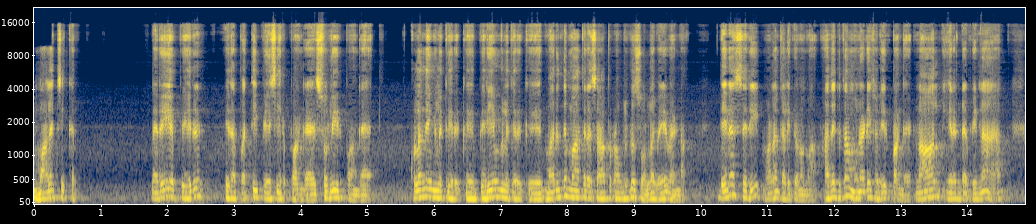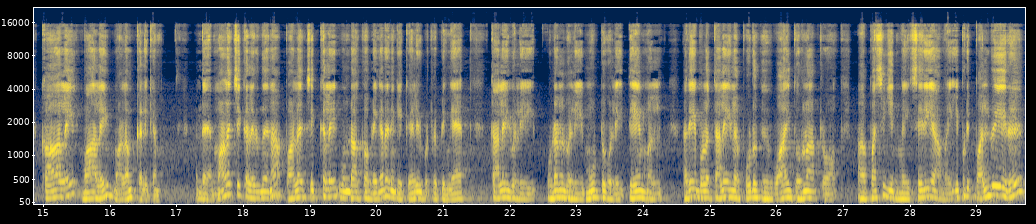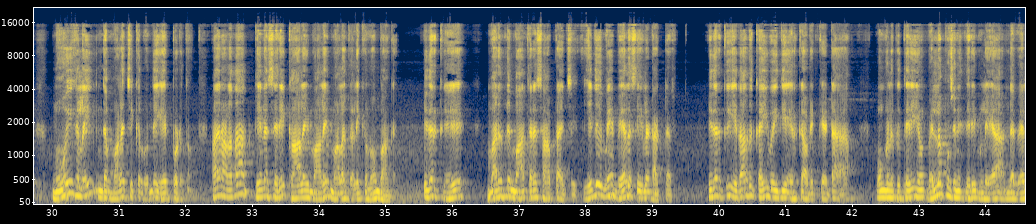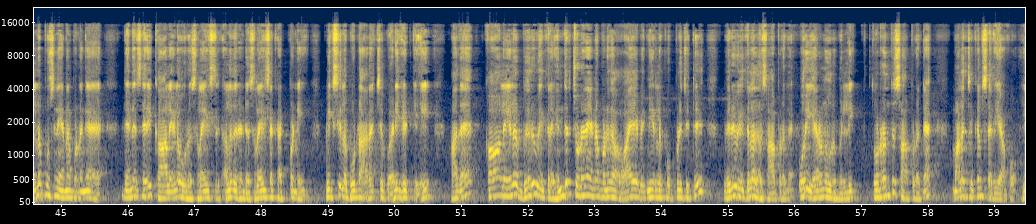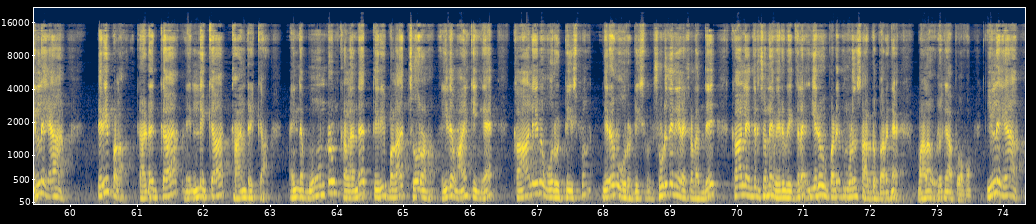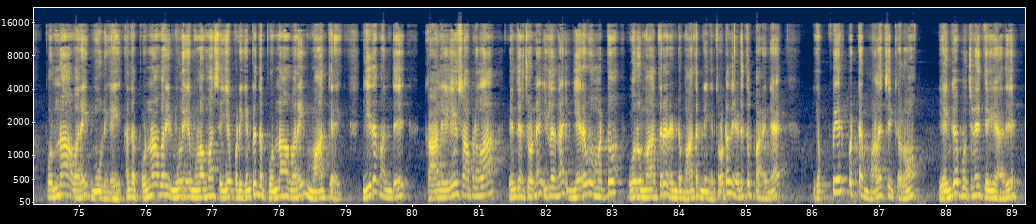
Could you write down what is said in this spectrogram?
மலச்சிக்கல். நிறைய பேர் இதை பத்தி பேசியிருப்பாங்க சொல்லியிருப்பாங்க. குழந்தைங்களுக்கு இருக்கு பெரியவங்களுக்கு இருக்கு மருந்து மாத்திரை சாப்பிட்றவங்களுக்கு சொல்லவே வேண்டாம். தினசரி மலம் கழிக்கணுமா? அதுக்கு தான் முன்னாடி சொல்லியிருப்பாங்க. நாள் இரண்டு அப்படின்னா காலை மாலை மலம் கழிக்கணும். இந்த மலச்சிக்கல் இருந்ததுன்னா பல சிக்கலை உண்டாக்கும் அப்படிங்கிறத நீங்க கேள்விப்பட்டிருப்பீங்க. தலைவலி உடல் வலி மூட்டு வலி தேமல் அதே போல தலையில பொடுகு வாய் துர்நாற்றம் பசியின்மை சரியாமை இப்படி பல்வேறு நோய்களை இந்த மலச்சிக்கல் வந்து ஏற்படுத்தும். அதனாலதான் தினசரி காலை மாலை மலம் கழிக்கணும்பாங்க. இதற்கு மருந்து மாத்திரை சாப்பிட்டாச்சு. எதுவுமே வேலை செய்யல டாக்டர். இதற்கு ஏதாவது கை வைத்தியம் இருக்கு அப்படின்னு கேட்டா உங்களுக்கு தெரியும் வெள்ளை பூசணி தெரியும் இல்லையா அந்த வெள்ளை பூசணி என்ன பண்ணுங்க? தினசரி காலையில ஒரு ஸ்லைஸ் அல்லது ரெண்டு ஸ்லைஸை கட் பண்ணி மிக்சியில போட்டு அரைச்சு வடிகட்டி அதை காலையில வெறு வயிற்றுல எந்திரிச்ச உடனே என்ன பண்ணுங்க? வாயை வெந்நீர்ல கொப்பளிச்சுட்டு வெறு வயிற்றுல அதை சாப்பிடுங்க. ஒரு இரநூறு மில்லி தொடர்ந்து சாப்பிடுங்க. மலச்சிக்கல் சரியாகும். இல்லையா? திரிபலா கடுக்கா நெல்லிக்காய் தாண்டிக்காய் இந்த மூன்றும் கலந்த திரிபலா சூரணம் இதை வாங்கிக்கிங்க. காலையில ஒரு டீஸ்பூன் இரவு ஒரு டீஸ்பூன். சுடுதண்ணீரை கலந்து காலை எந்திரிச்சோடனே வெறும் இரவு படுக்கும் பொழுது சாப்பிட்டு பாருங்க. மழை ஒழுங்கா போகும். இல்லையா? பொன்னாவரை மூலிகை. அந்த பொன்னாவரை மூலிகை மூலமா செய்யப்படுகின்ற இந்த பொன்னாவரை மாத்திரை. இதை வந்து காலையிலயும் சாப்பிடலாம் எந்திரிச்சோடனே இல்லைன்னா இரவு மட்டும் ஒரு மாத்திரை ரெண்டு மாத்திரை நீங்க தொடர்ந்து எடுத்து பாருங்க. எப்பேற்பட்ட மலச்சிக்கலும் எங்க போச்சுன்னே தெரியாது.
